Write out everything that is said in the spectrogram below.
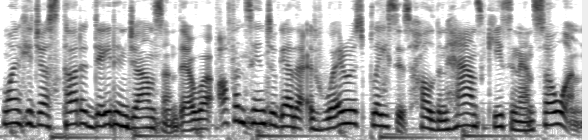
When he just started dating Johnson, they were often seen together at various places, holding hands, kissing, and so on.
